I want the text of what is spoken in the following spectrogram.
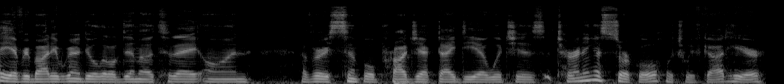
Hey everybody, we're going to do a little demo today on a very simple project idea which is turning a circle, which we've got here,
